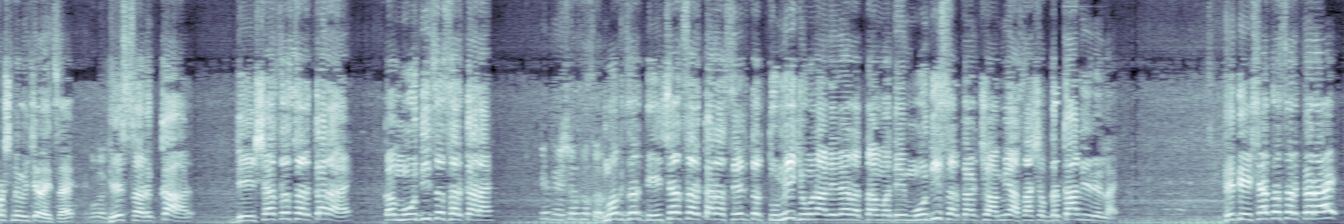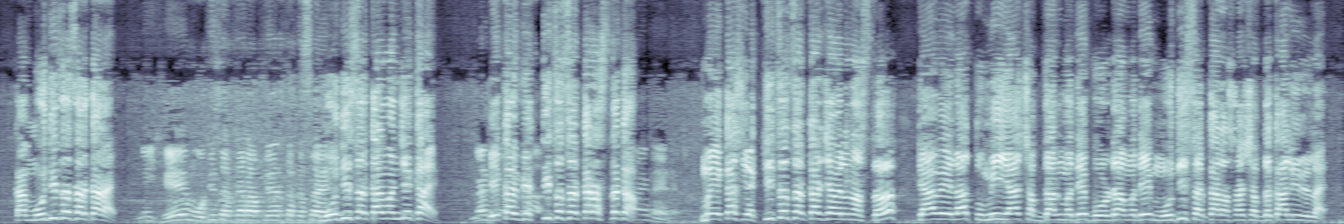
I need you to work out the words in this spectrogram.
प्रश्न विचारायचा आहे. हे सरकार देशाचं सरकार आहे का मोदीचं सरकार आहे? मग जर देशात सरकार असेल तर तुम्ही घेऊन आलेल्या रथामध्ये मोदी सरकारची आम्ही असा शब्द का लिहिलेला आहे? हे देशाचं सरकार आहे का मोदीचं सरकार आहे? नाही, हे मोदी सरकार आपल्या तर कसं आहे? मोदी सरकार म्हणजे काय? एका व्यक्तीचं सरकार असतं का? मग एका व्यक्तीचं सरकार ज्या वेळेला नसतं त्यावेळेला तुम्ही या शब्दांमध्ये बोर्डामध्ये मोदी सरकार असा शब्द का लिहिलेला आहे?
